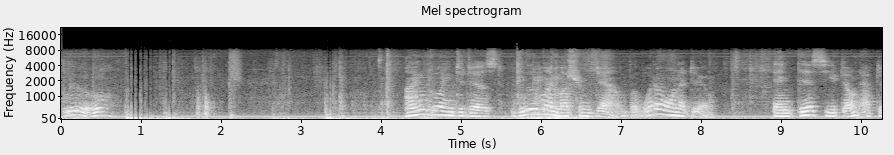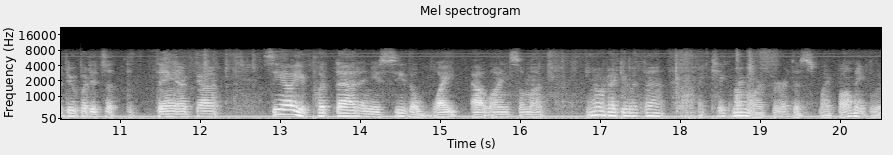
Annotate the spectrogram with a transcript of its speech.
glue. I'm going to just glue my mushroom down, but what I want to do and this you don't have to do, but it's a thing I've got. See how you put that and you see the white outline so much? You know what I do with that? I take my marker, this my balmy blue,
